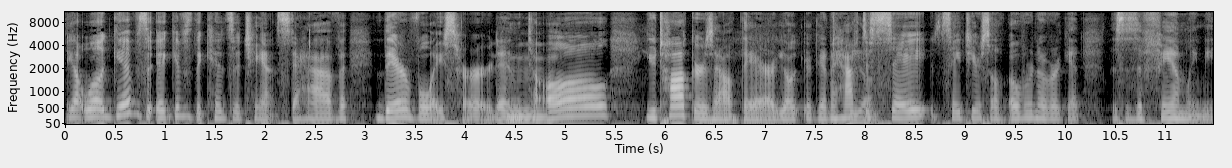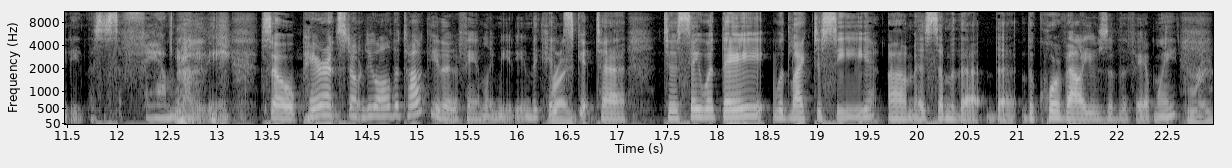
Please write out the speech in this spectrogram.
Yeah, well, it gives it gives the kids a chance to have their voice heard, and Mm. to all you talkers out there, you're, you're going to have Yeah. to say say to yourself over and over again, "This is a family meeting. This is a family meeting." So parents don't do all the talking at a family meeting. The kids Right. get to to say what they would like to see um, as some of the, the the core values of the family, Right.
